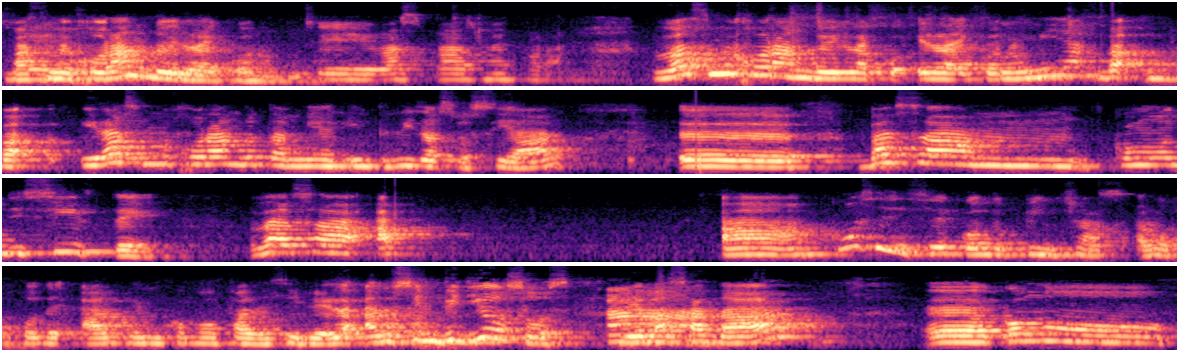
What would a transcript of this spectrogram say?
vas Sí. mejorando en la economía. Sí, vas, vas mejorando. Vas mejorando en la, en la economía, va- va- irás mejorando también en tu vida social. eh, vas a, mm, ¿cómo decirte? Vas a, a- a- ¿cómo se dice cuando pinchas al ojo de alguien, como para decirle? A los envidiosos le Ah. vas a dar, eh, como,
